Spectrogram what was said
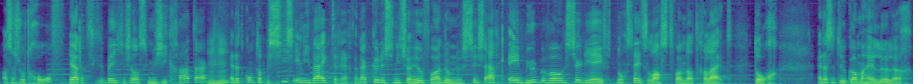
Als een soort golf. Ja, dat is een beetje zoals de muziek gaat daar. Mhm. En dat komt dan precies in die wijk terecht. En daar kunnen ze niet zo heel veel aan doen. Dus er is eigenlijk één buurtbewoner die heeft nog steeds last van dat geluid. Toch. En dat is natuurlijk allemaal heel lullig.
